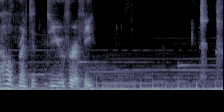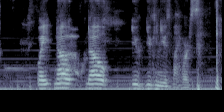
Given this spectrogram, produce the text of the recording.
I'll rent it to you for a fee. Wait, no, no. You you can use my horse.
